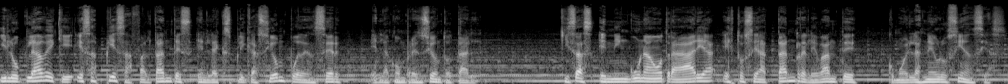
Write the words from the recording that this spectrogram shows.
y lo clave que esas piezas faltantes en la explicación pueden ser en la comprensión total. Quizás en ninguna otra área esto sea tan relevante como en las neurociencias.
